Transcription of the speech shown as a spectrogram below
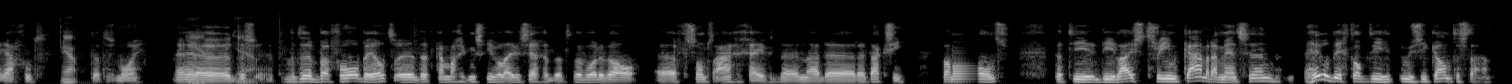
ja, goed. Ja. Dat is mooi. Ja, dus ja. bijvoorbeeld, dat kan, mag ik misschien wel even zeggen, dat we worden wel soms aangegeven naar de redactie van ons, dat die, die livestream cameramensen heel dicht op die muzikanten staan.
